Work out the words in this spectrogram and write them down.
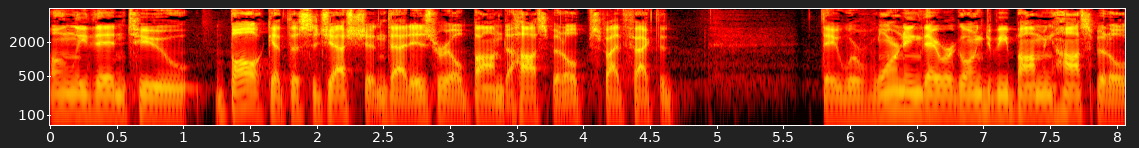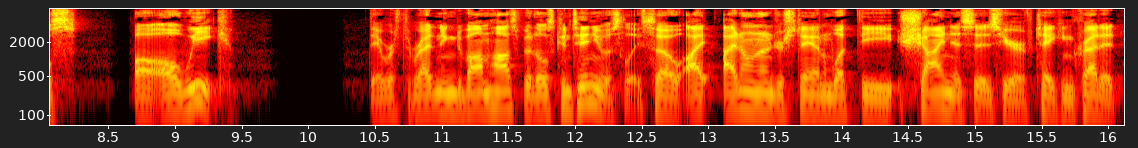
only then to balk at the suggestion that Israel bombed a hospital, despite the fact that they were warning they were going to be bombing hospitals all week. They were threatening to bomb hospitals continuously. So I, I don't understand what the shyness is here of taking credit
